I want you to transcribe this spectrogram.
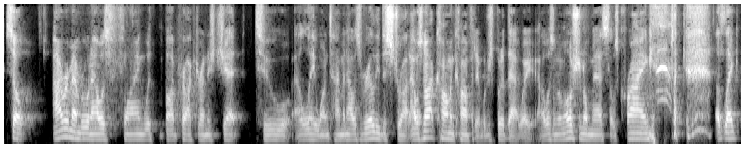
So I remember when I was flying with Bob Proctor on his jet to LA one time and I was really distraught. I was not calm and confident. We'll just put it that way. I was an emotional mess. I was crying. I was like,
